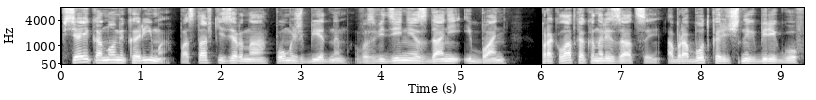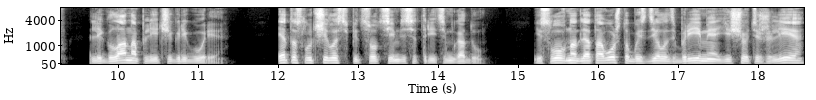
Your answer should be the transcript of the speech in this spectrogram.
Вся экономика Рима, поставки зерна, помощь бедным, возведение зданий и бань, прокладка канализации, обработка речных берегов легла на плечи Григория. Это случилось в 573 году. И словно для того, чтобы сделать бремя еще тяжелее,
